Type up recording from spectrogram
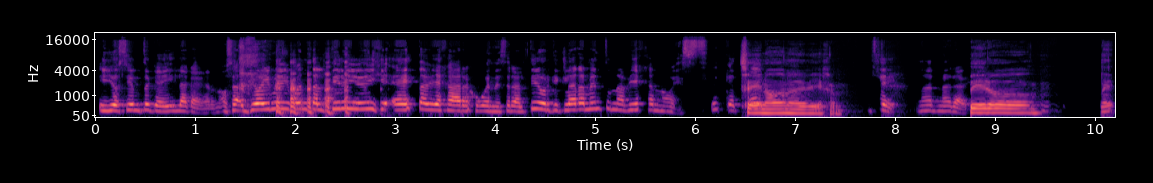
y yo siento que ahí la cagaron. O sea, yo ahí me di cuenta al tiro y yo dije, esta vieja va a rejuvenecer al tiro, porque claramente una vieja no es. Sí, no, no es vieja. Sí, no, no era vieja. Pero eh,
